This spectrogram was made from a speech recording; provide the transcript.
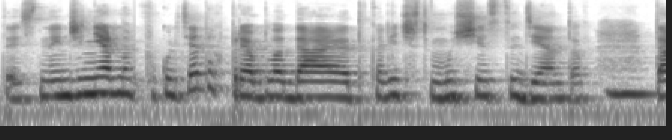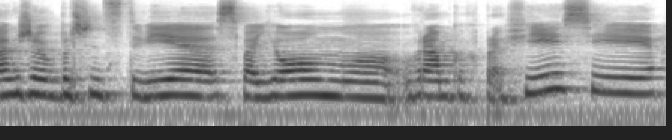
То есть на инженерных факультетах преобладает количество мужчин-студентов. Mm-hmm. Также в большинстве своем э, в рамках профессии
